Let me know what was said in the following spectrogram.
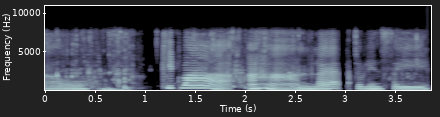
เราคิดว่าอาหารและจุลินทรีย์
